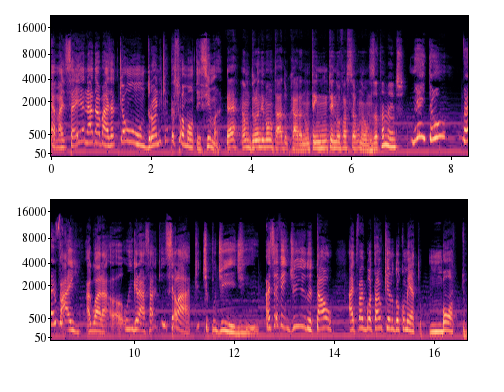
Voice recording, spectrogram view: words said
É, mas isso aí é nada mais é do que um drone que a pessoa monta em cima. É, é um drone montado, cara. Não tem muita inovação, não. Exatamente. Né? Então, vai, vai. Agora, o engraçado é que, sei lá, que tipo de. de... Vai ser vendido e tal. Aí tu vai botar o que no documento? Moto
